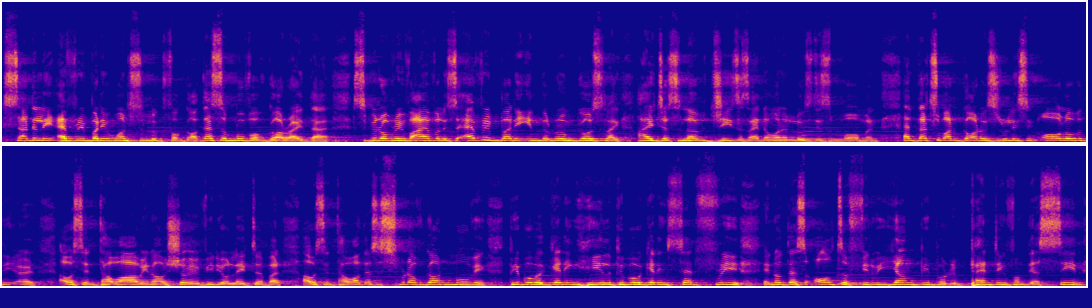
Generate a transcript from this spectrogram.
Suddenly, everybody wants to look for God. That's a move of God right there. Spirit of revival is everybody in the room goes like, I just love Jesus. I don't want to lose this moment. And that's what God is releasing all over the earth. I was in Tawau, you know, I'll show you a video later, but I was in Tawau. There's a Spirit of God moving. People were getting healed. People were getting set free. You know, there's altar filled with young people repenting from their sin.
